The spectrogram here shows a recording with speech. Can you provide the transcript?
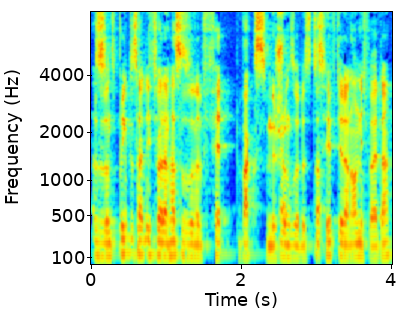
also sonst bringt es halt nichts, weil dann hast du so eine Fett-Wachs-Mischung, ja. so, das, das ja. hilft dir dann auch nicht weiter.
